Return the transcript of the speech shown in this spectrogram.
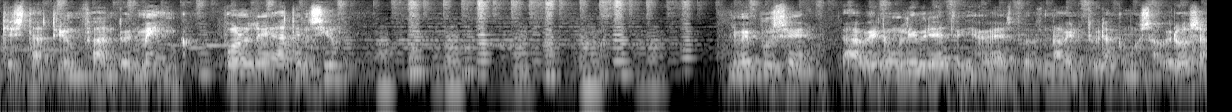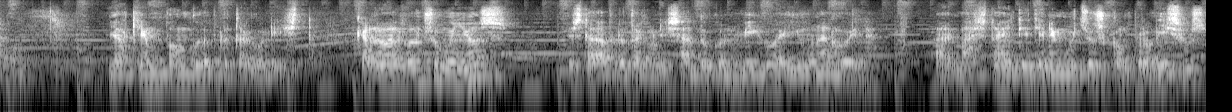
que está triunfando en México. Ponle atención. Y me puse a ver un libreto y dije, esto es una aventura como sabrosa. ¿Y a quién pongo de protagonista? Carlos Alfonso Muñoz estaba protagonizando conmigo ahí una novela. Además, esta gente tiene muchos compromisos.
